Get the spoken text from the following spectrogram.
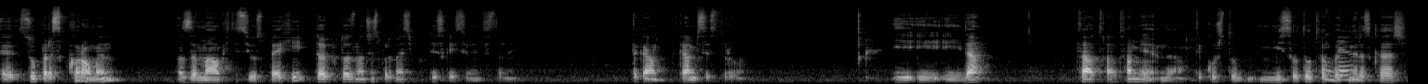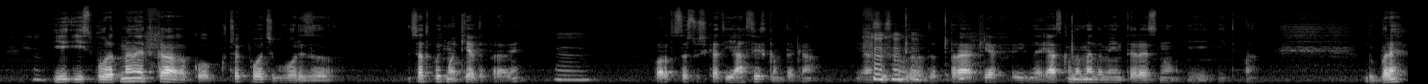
е супер скромен за малките си успехи, той по този начин според мен си потиска и силните страни. Така, така ми се струва. И, и, и да, това, това, това ми е да, текущо мисълта от това, да. което ми разказваш. И, и според мен е така, ако човек повече говори за нещата, които му е кеф да прави, mm. хората също ще кажат, и аз искам така. И аз искам да, да правя кеф. И да, аз искам да мен да ми е интересно. И, и така. Добре.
